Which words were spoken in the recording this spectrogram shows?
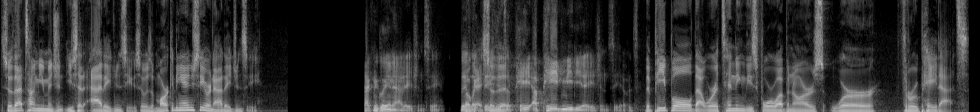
So that time you mentioned, you said ad agency. So it was a marketing agency or an ad agency? Technically an ad agency. They, okay, like they, so the, it's a, pay, a paid media agency, I would say. The people that were attending these four webinars were through paid ads.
